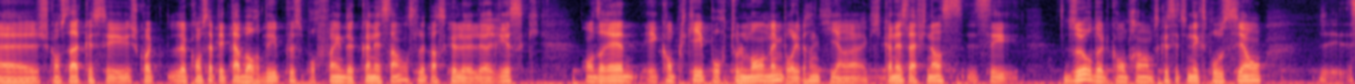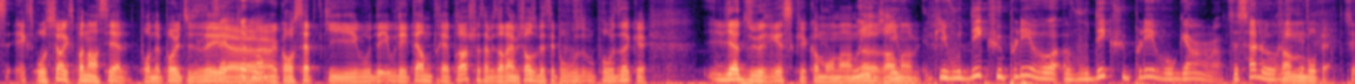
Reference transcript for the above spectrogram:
Euh, je considère que c'est. Je crois que le concept est abordé plus pour fin de connaissance, là, parce que le, le risque, on dirait, est compliqué pour tout le monde, même pour les personnes qui, en- qui connaissent la finance. C'est dur de le comprendre, parce que c'est une exposition. Exposition exponentielle, pour ne pas utiliser euh, un concept qui ou des, ou des termes très proches, ça veut dire la même chose, mais c'est pour vous, pour vous dire que il y a du risque comme on en Oui, a rarement vu, puis vous décuplez vos, vous décuplez vos gains. C'est ça le comme risque. vos pertes.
